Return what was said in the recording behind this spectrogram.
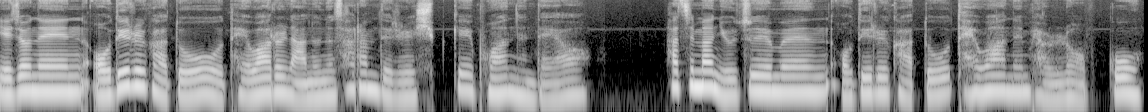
예전엔 어디를 가도 대화를 나누는 사람들을 쉽게 보았는데요. 하지만 요즘은 어디를 가도 대화는 별로 없고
